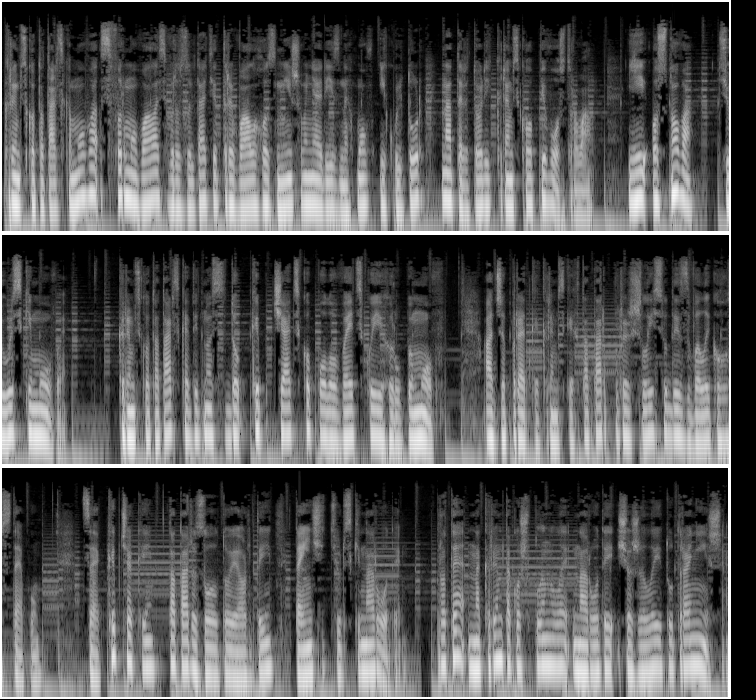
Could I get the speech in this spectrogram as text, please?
кримсько-татарська мова сформувалась в результаті тривалого змішування різних мов і культур на території Кримського півострова. Її основа тюркські мови. Кримсько-татарська відносить до кипчацько-половецької групи мов, адже предки кримських татар прийшли сюди з великого степу. Це кипчаки, татари Золотої Орди та інші тюркські народи. Проте на Крим також вплинули народи, що жили тут раніше,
